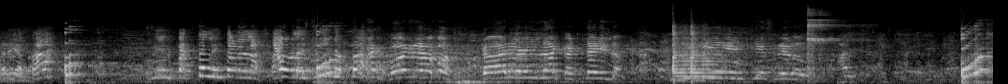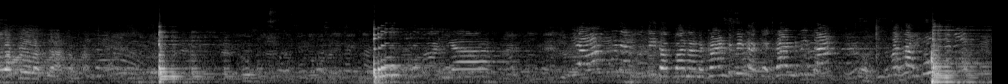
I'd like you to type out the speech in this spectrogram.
ಬರಿಯಪ್ಪ. ನೀನ್ ಪಕ್ಕದಲ್ಲಿ ನಿಂತಾಳಲ್ಲ ಅವಳ ಹೆಸರೇನಪ್ಪ ಹೋಗ್ರಿ ಅಪ್ಪ. ಕಾರ್ಯ ಇಲ್ಲ ಕಟ್ಲೆ ಇಲ್ಲ. ಹೆಂಡತಿ ಹೆಸರು ಹೇಳೋದು. ನನ್ನ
